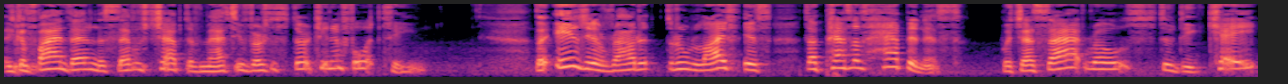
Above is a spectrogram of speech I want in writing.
You can find that in the seventh chapter of Matthew, verses 13 and 14. The easier route through life is the path of happiness, which has side roads to decay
